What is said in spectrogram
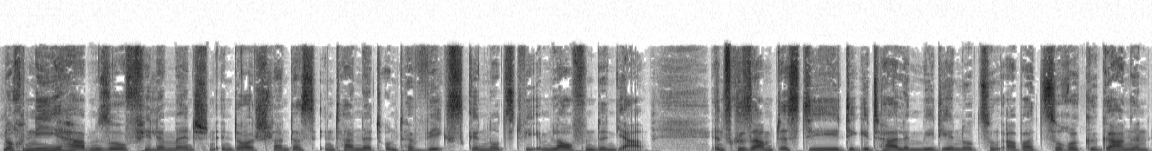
Noch nie haben so viele Menschen in Deutschland das Internet unterwegs genutzt wie im laufenden Jahr. Insgesamt ist die digitale Mediennutzung aber zurückgegangen.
